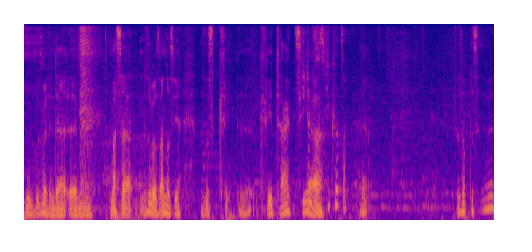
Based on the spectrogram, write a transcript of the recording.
wo, sind wir denn da? Ähm, Massa, das ist aber was anderes hier. Das ist Kre, äh, Stimmt, Kretacia. das ist viel kürzer. Ist das ob das? Äh,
